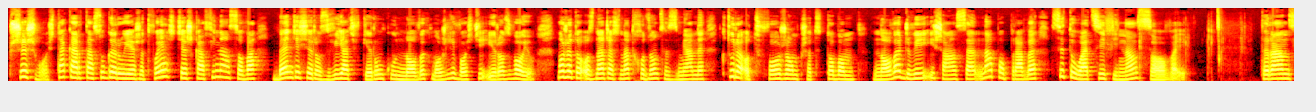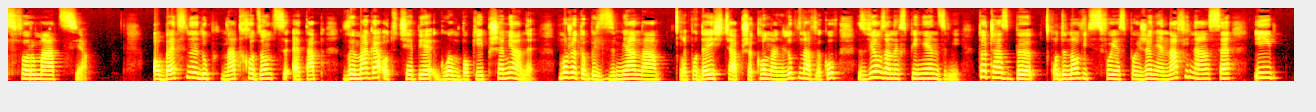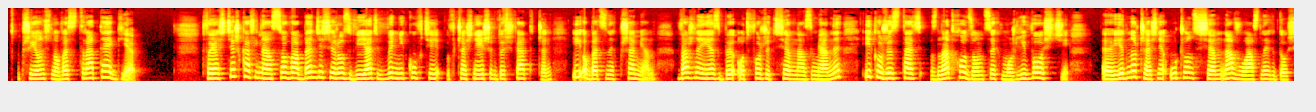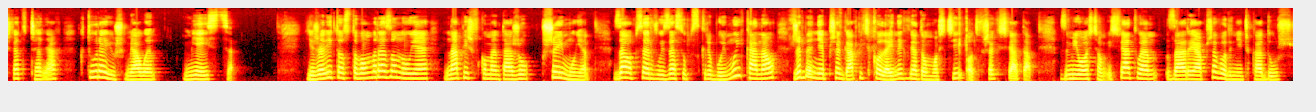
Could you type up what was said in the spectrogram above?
Przyszłość. Ta karta sugeruje, że Twoja ścieżka finansowa będzie się rozwijać w kierunku nowych możliwości i rozwoju. Może to oznaczać nadchodzące zmiany, które otworzą przed Tobą nowe drzwi i szanse na poprawę sytuacji finansowej. Transformacja. Obecny lub nadchodzący etap wymaga od Ciebie głębokiej przemiany. Może to być zmiana podejścia, przekonań lub nawyków związanych z pieniędzmi. To czas, by odnowić swoje spojrzenie na finanse i przyjąć nowe strategie. Twoja ścieżka finansowa będzie się rozwijać w wyniku wcześniejszych doświadczeń i obecnych przemian. Ważne jest, by otworzyć się na zmiany i korzystać z nadchodzących możliwości, jednocześnie ucząc się na własnych doświadczeniach, które już miały miejsce. Jeżeli to z Tobą rezonuje, napisz w komentarzu przyjmuję. Zaobserwuj, zasubskrybuj mój kanał, żeby nie przegapić kolejnych wiadomości od wszechświata. Z miłością i światłem, Zaria, przewodniczka dusz.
